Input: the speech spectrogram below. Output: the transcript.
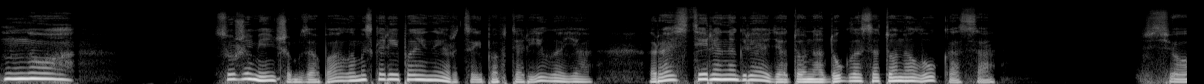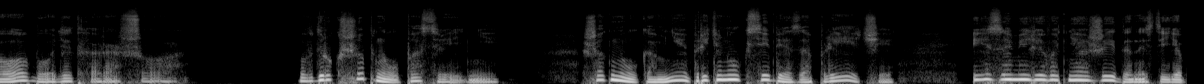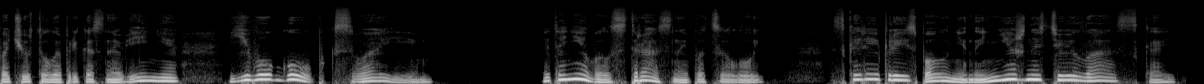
«Но...» С уже меньшим запалом и скорее по инерции повторила я, растерянно глядя то на Дугласа, то на Лукаса. «Все будет хорошо». Вдруг шепнул посредний. Шагнул ко мне, притянул к себе за плечи, и, замерев от неожиданности, я почувствовала прикосновение его губ к своим. Это не был страстный поцелуй, скорее преисполненный нежностью и лаской.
